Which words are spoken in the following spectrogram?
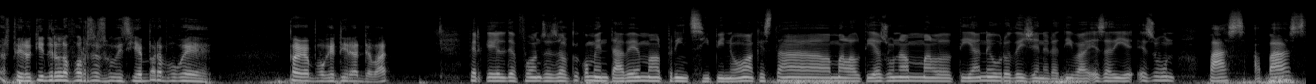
espero tindre la força suficient per a poder, per a poder tirar endavant perquè el de fons és el que comentàvem al principi, no? Aquesta malaltia és una malaltia neurodegenerativa, és a dir, és un pas a pas,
